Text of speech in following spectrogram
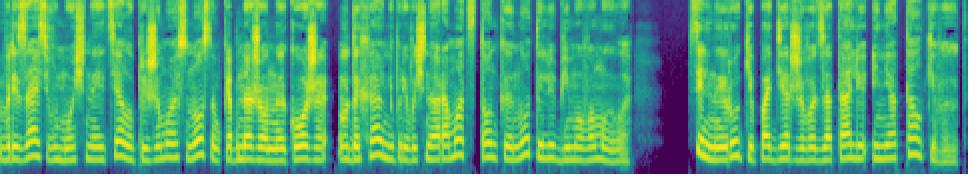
Врезаясь в мощное тело, прижимаюсь носом к обнаженной коже, вдыхаю непривычный аромат с тонкой ноты любимого мыла. Сильные руки поддерживают за талию и не отталкивают.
